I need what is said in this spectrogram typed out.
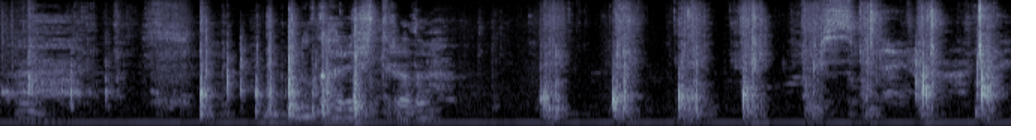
Ah. Bunu karıştıralım. Bismillahirrahmanirrahim.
